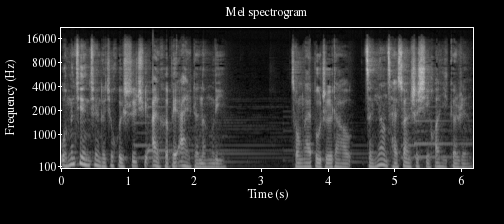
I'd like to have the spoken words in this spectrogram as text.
我们渐渐的就会失去爱和被爱的能力，从来不知道怎样才算是喜欢一个人。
